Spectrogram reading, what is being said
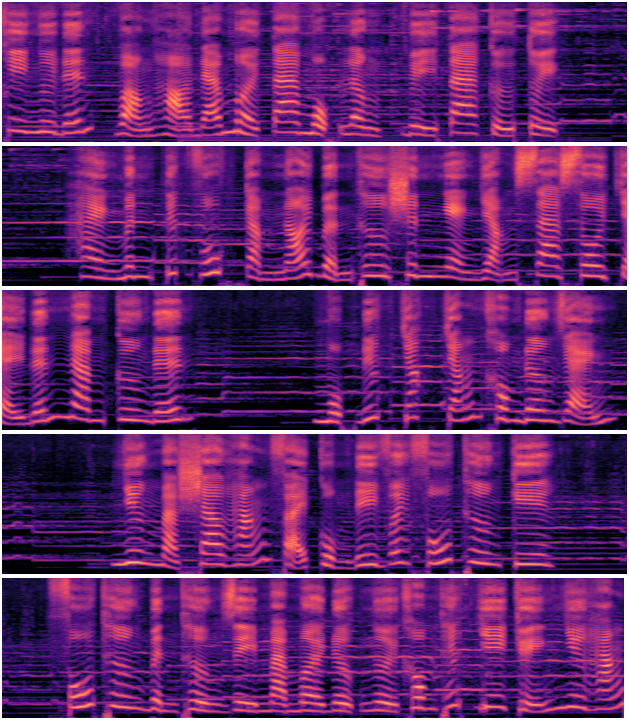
khi ngươi đến, bọn họ đã mời ta một lần, bị ta cự tuyệt. Hàng Minh tiếp vuốt cầm nói bệnh thư sinh ngàn dặm xa xôi chạy đến Nam Cương đến. Mục đích chắc chắn không đơn giản. Nhưng mà sao hắn phải cùng đi với phú thương kia? Phú thương bình thường gì mà mời được người không thích di chuyển như hắn?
